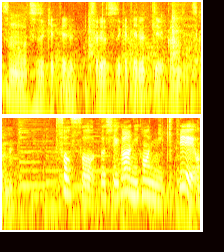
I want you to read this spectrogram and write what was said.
そのまま続けてるそれを続けてるっていう感じですかね。そうそう。私が日本に来て同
